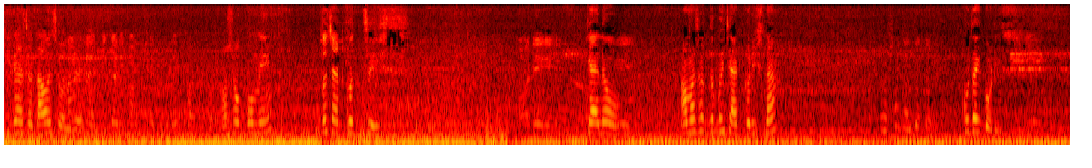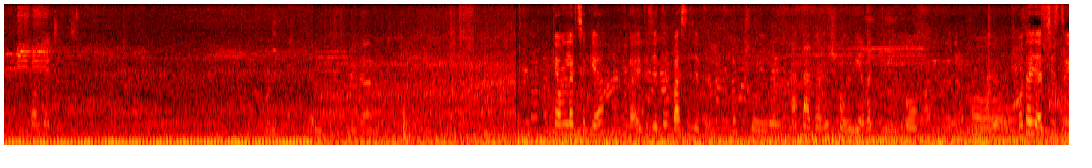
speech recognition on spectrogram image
ঠিক আছে তাও চলবে। অসভ্য মেয়ে। তো চ্যাট করছিস? কেন? আমার সাথে কই চ্যাট করিস না? তোর সাথেও তো করি কোথায় করিস? কেমন লাগছে কেয়া? গাড়িতে যেতে বাসে যেতে? খুব সুন্দর আর তাতে আবার সঙ্গী আবার কি? ও ও কোথায় যাচ্ছিস তুই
